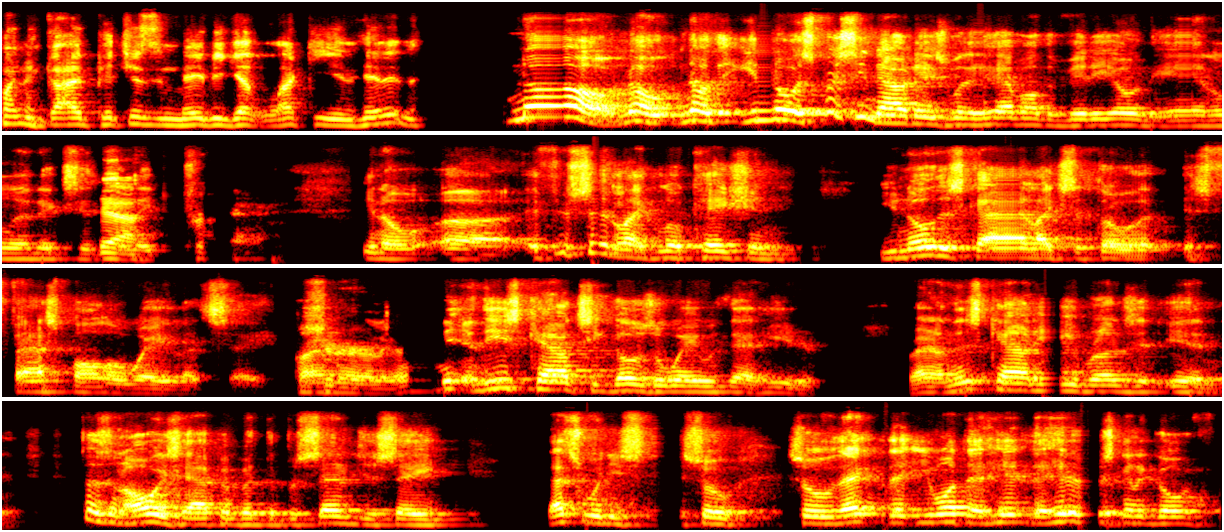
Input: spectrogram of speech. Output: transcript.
when a guy pitches and maybe get lucky and hit it? No, no, no. That you know, especially nowadays when they have all the video and the analytics, and, yeah. they track. You know, uh, if you're sitting like location, you know this guy likes to throw his fastball away. Let's say primarily. Sure. In these counts, he goes away with that heater. Right on this count, he runs it in. It doesn't always happen, but the percentages say that's when you. So so that, that you want that hit. The hitter's going to go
